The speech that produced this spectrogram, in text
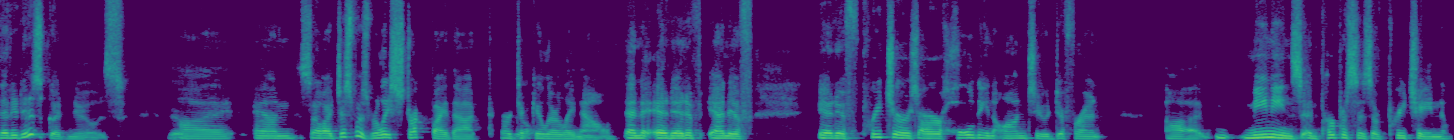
that it is good news. Yes. Uh, and so I just was really struck by that particularly now. And and if and if and if preachers are holding on to different uh, meanings and purposes of preaching,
